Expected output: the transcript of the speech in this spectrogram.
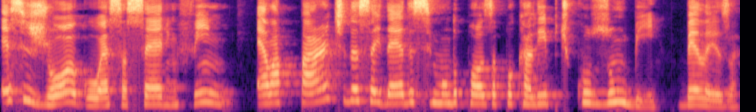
esse jogo, essa série, enfim, ela parte dessa ideia desse mundo pós-apocalíptico zumbi. Beleza.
